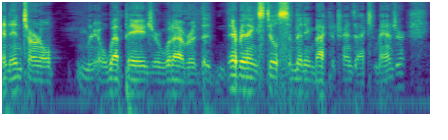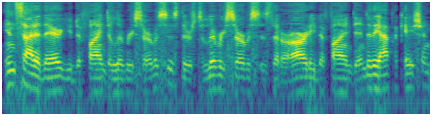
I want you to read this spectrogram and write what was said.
an internal you know, web page or whatever, the, everything's still submitting back to Transaction Manager. Inside of there, you define delivery services. There's delivery services that are already defined into the application.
